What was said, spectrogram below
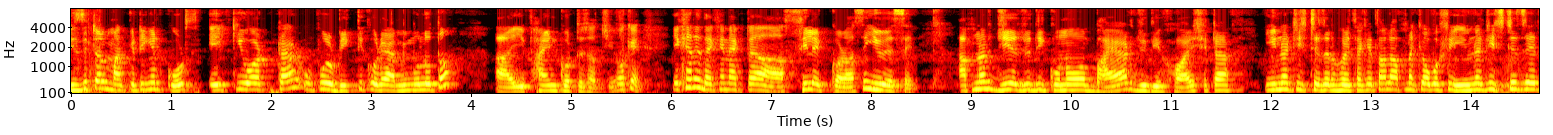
digital মার্কেটিংয়ের কোর্স এই কিওয়ার্ডটার উপর ভিত্তি করে আমি মূলত এই ফাইন করতে চাচ্ছি। ওকে এখানে দেখেন একটা সিলেক্ট করা আছে ইউএসএ আপনার যে যদি কোনো বায়ার যদি হয়, সেটা ইউনাইটেড স্টেজের হয়ে থাকে, তাহলে আপনাকে অবশ্যই ইউনাইটেড স্টেজের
